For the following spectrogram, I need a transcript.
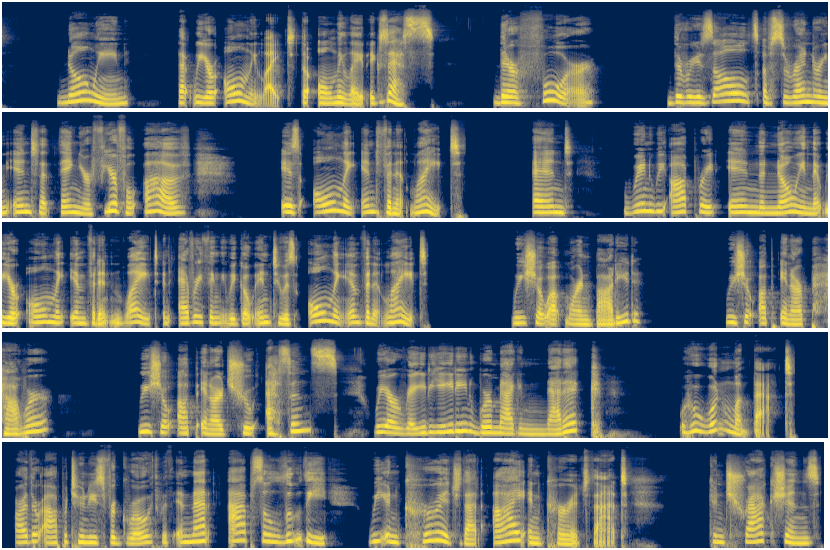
knowing that we are only light, the only light exists. Therefore, the results of surrendering into that thing you're fearful of is only infinite light. And when we operate in the knowing that we are only infinite light and everything that we go into is only infinite light, we show up more embodied. We show up in our power. We show up in our true essence. We are radiating. We're magnetic who wouldn't want that? Are there opportunities for growth within that? Absolutely. We encourage that. I encourage that. Contractions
